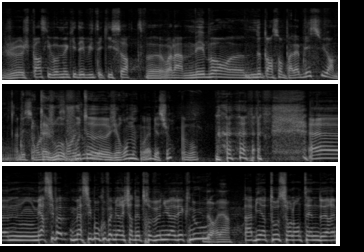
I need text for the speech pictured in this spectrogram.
Je, je pense qu'il vaut mieux qu'il débute et qu'il sorte. euh, voilà. Mais bon, euh, ne pensons pas à la blessure. Laissons-le- T'as joué au foot, euh, Jérôme? Ouais, bien sûr. Ah bon Euh, merci, merci beaucoup Fabien Richard d'être venu avec nous. De rien. À bientôt sur l'antenne de RMC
